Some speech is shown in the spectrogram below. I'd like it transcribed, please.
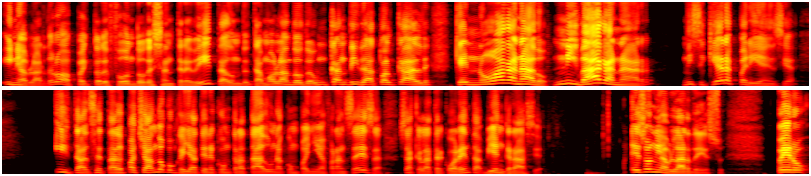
Y ni hablar de los aspectos de fondo de esa entrevista, donde estamos hablando de un candidato alcalde que no ha ganado, ni va a ganar, ni siquiera experiencia, y se está despachando con que ya tiene contratado una compañía francesa. O sea que la 340, bien, gracias. Eso ni hablar de eso. Pero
